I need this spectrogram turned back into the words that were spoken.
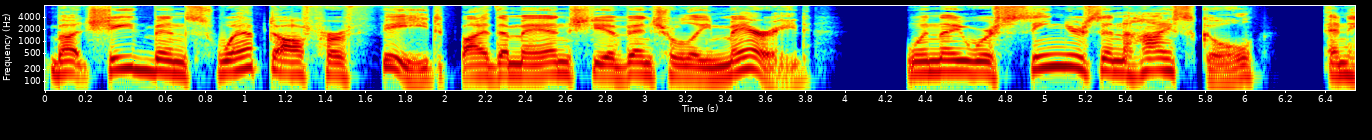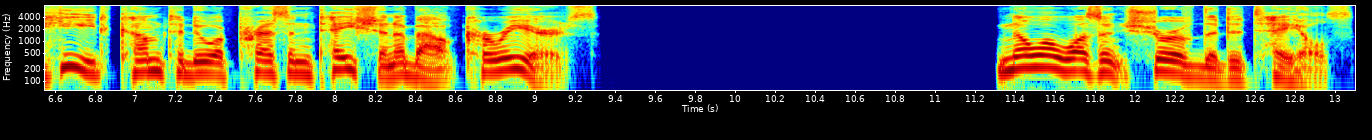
but she'd been swept off her feet by the man she eventually married when they were seniors in high school and he'd come to do a presentation about careers. Noah wasn't sure of the details,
